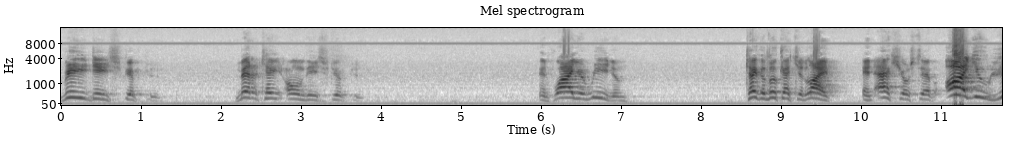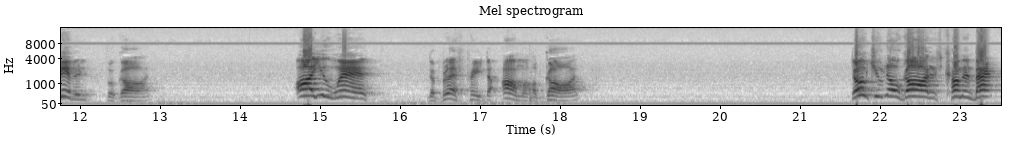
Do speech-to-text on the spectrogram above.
read these scriptures, meditate on these scriptures, and while you read them, take a look at your life and ask yourself, are you living for God? Are you wearing the breastplate, the armor of God? Don't you know God is coming back?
